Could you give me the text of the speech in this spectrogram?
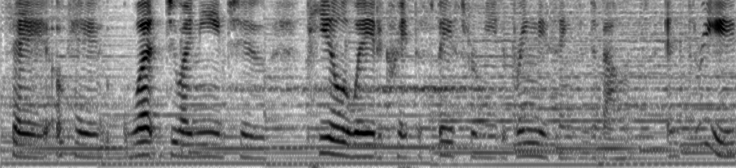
say, okay, what do I need to peel away to create the space for me to bring these things into balance? And three,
